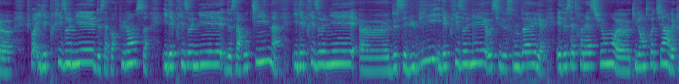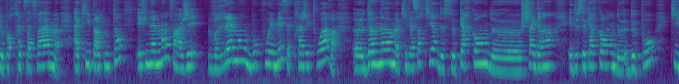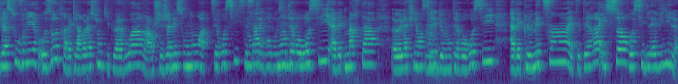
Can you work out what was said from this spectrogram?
il est prisonnier de sa corpulence, il est prisonnier de sa routine, il est prisonnier euh, de ses lubies, il est prisonnier aussi de son deuil et de cette relation euh, qu'il entretient avec le portrait de sa femme à qui il parle tout le temps. Et finalement, enfin, j'ai vraiment beaucoup aimé cette trajectoire euh, d'un homme qui va sortir de ce carcan de chagrin et de ce carcan de, peau, qui va s'ouvrir aux autres avec la relation qu'il peut avoir. Alors je sais jamais son nom, c'est Rossi, c'est ça Montero Rossi, avec Martha, euh, la fiancée mm. de Montero Rossi, avec le médecin, etc. Il sort aussi de la ville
